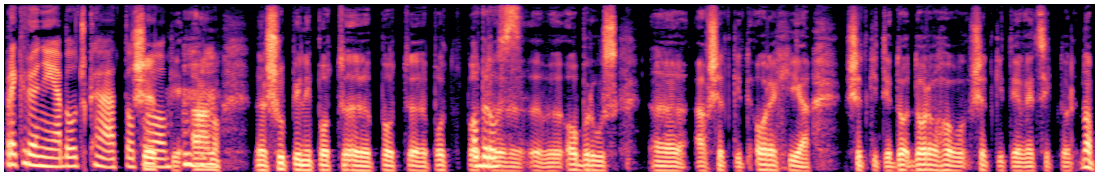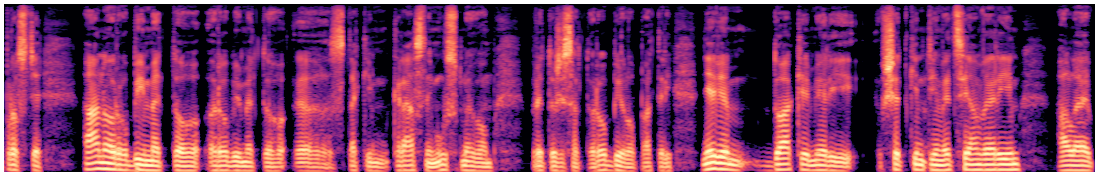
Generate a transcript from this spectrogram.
Prekrojenie jablčka, toto. Všetky, uh-huh. áno. Šupiny pod, pod, pod, pod obrus. obrus a všetky tie orechy a všetky tie do, do rohov, všetky tie veci, ktoré... No proste Áno, robíme to, robíme to e, s takým krásnym úsmevom, pretože sa to robilo, patrí. Neviem, do akej miery všetkým tým veciam verím, ale...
